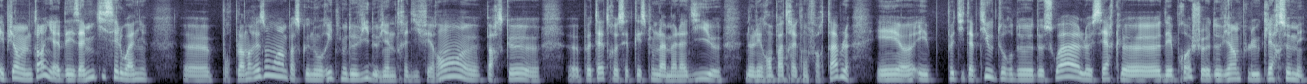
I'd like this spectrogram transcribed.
Et puis en même temps, il y a des amis qui s'éloignent. Euh, pour plein de raisons, hein, parce que nos rythmes de vie deviennent très différents, euh, parce que euh, peut-être cette question de la maladie ne les rend pas très confortables, et, petit à petit autour de, de, soi, le cercle des proches devient plus clairsemé.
